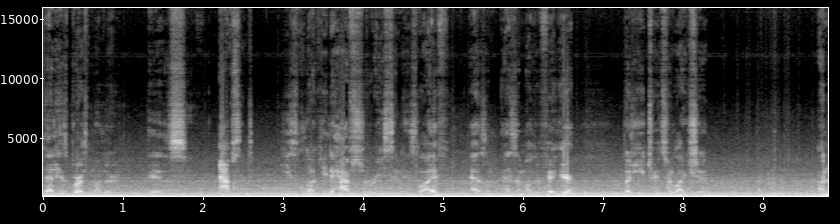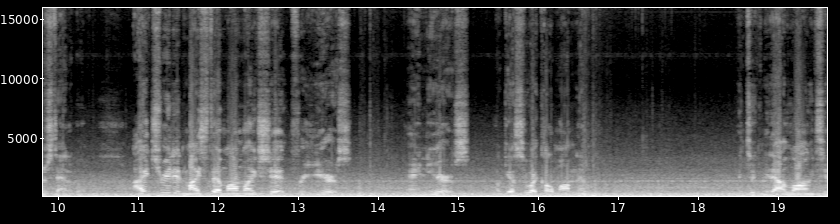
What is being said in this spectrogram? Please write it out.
that his birth mother is absent. Lucky to have Charisse in his life as a, as a mother figure, but he treats her like shit. Understandable. I treated my stepmom like shit for years and years. Well, guess who I call mom now? It took me that long to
